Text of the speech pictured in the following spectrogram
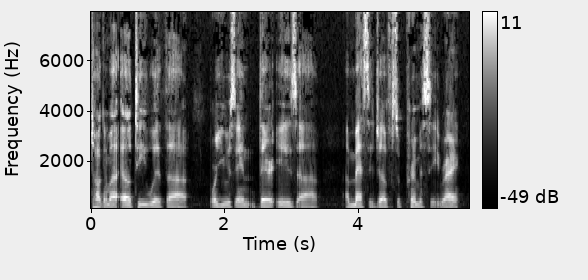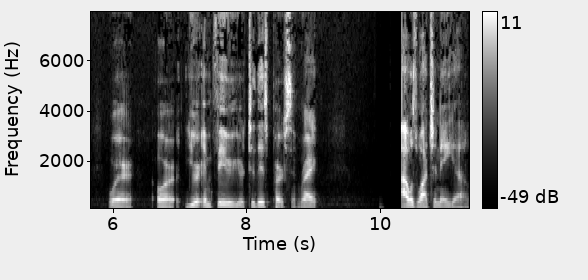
talking about, LT, with uh, where you were saying there is uh, a message of supremacy, right? Where or you're inferior to this person, right? I was watching a uh,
